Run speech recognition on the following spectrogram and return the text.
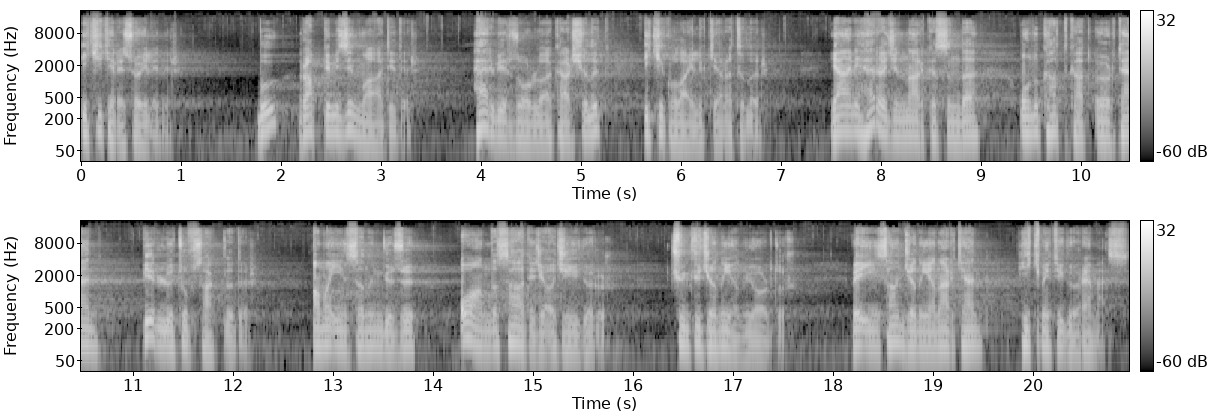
iki kere söylenir. Bu Rabbimizin vaadidir. Her bir zorluğa karşılık iki kolaylık yaratılır. Yani her acının arkasında onu kat kat örten bir lütuf saklıdır. Ama insanın gözü o anda sadece acıyı görür. Çünkü canı yanıyordur. Ve insan canı yanarken hikmeti göremez.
